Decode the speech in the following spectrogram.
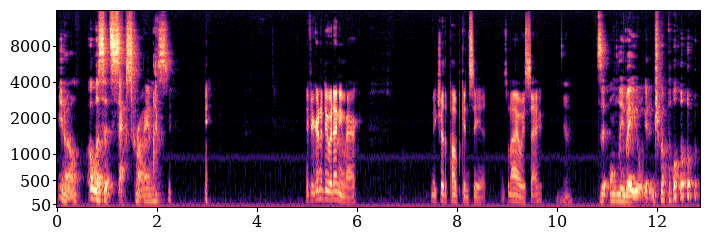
you know, illicit sex crimes. If you're gonna do it anywhere, make sure the Pope can see it. That's what I always say. It's the only way you'll get in trouble.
